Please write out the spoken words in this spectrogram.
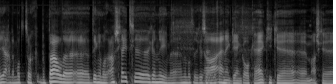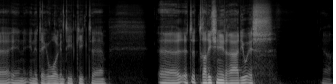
ja, dan moeten toch bepaalde dingen met afscheid gaan nemen. En dan moeten we ja, en ik denk ook, hè, kijk, um, als je in, in de tegenwoordige tijd kijkt, het, het traditionele radio is, ja,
